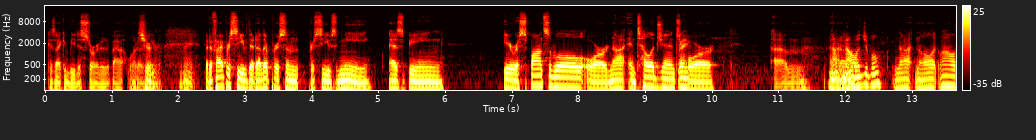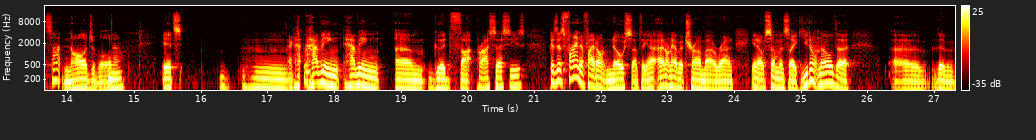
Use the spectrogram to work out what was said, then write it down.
because I can be distorted about what other Sure. people. Right. But if I perceive that other person perceives me as being irresponsible or not intelligent Right. or um, Not know, knowledgeable? not knowledge. Well, it's not knowledgeable. No. It's mm, ha- having having um, good thought processes. Because it's fine if I don't know something. I, I don't have a trauma around. You know, if someone's like, "You don't know the uh, the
